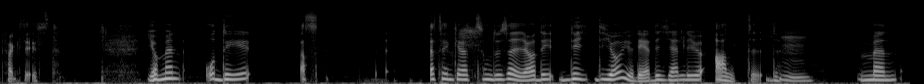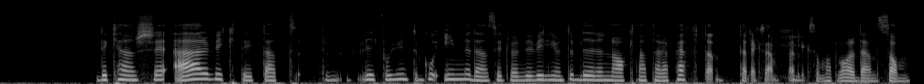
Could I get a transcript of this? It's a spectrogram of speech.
Faktiskt. Ja, men och det... Alltså, jag tänker att som du säger, ja, det, det, det gör ju det. Det gäller ju alltid. Mm. Men det kanske är viktigt att... vi får ju inte gå in i den situationen. Vi vill ju inte bli den nakna terapeuten, till exempel. Liksom att vara den som,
